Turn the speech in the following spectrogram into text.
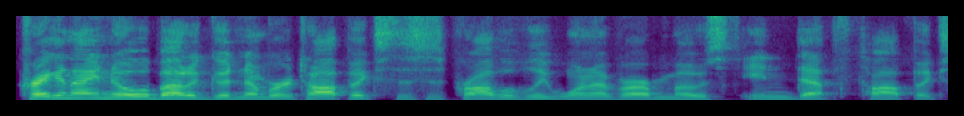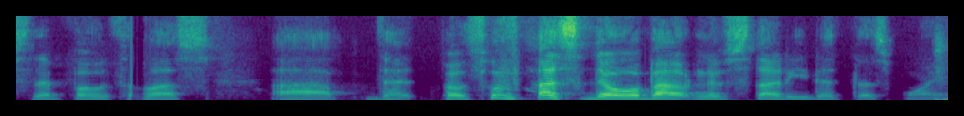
Craig and I know about a good number of topics. This is probably one of our most in-depth topics that both of us uh, that both of us know about and have studied at this point.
